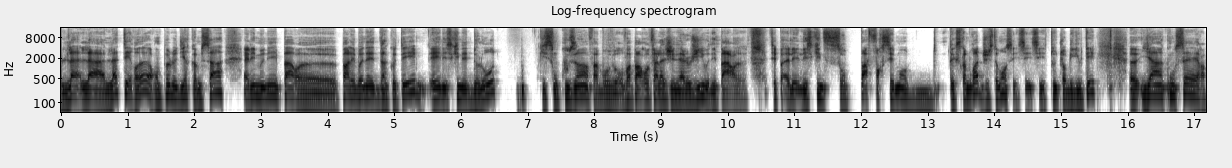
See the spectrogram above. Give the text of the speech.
la, la la terreur on peut le dire comme ça elle est menée par par les bonnettes d'un côté et les skinheads de l'autre qui sont cousins. Enfin bon, on va pas refaire la généalogie au départ. Euh, c'est pas les, les skins sont pas forcément d'extrême droite justement. C'est c'est toute l'ambiguïté. Euh, il y a un concert.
